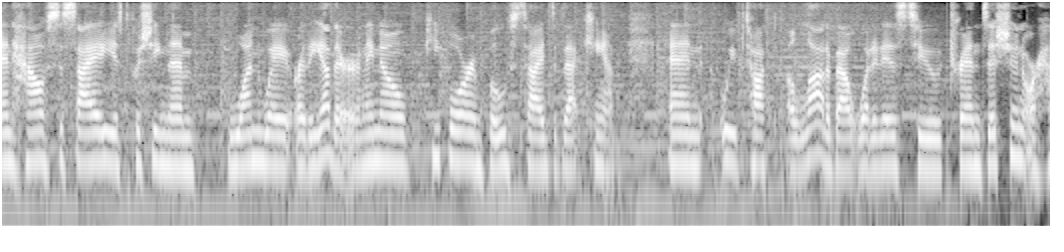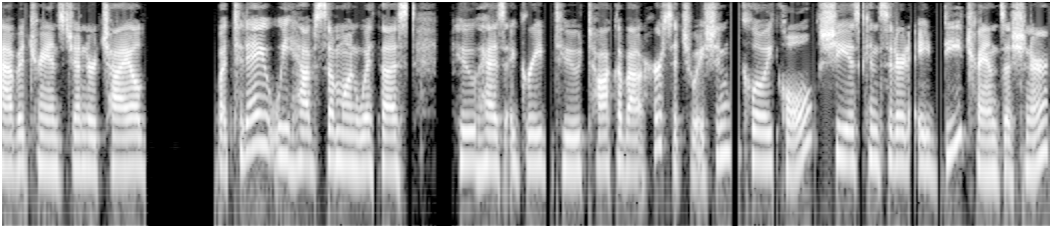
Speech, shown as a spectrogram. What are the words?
and how society is pushing them one way or the other. And I know people are in both sides of that camp. And we've talked a lot about what it is to transition or have a transgender child. But today we have someone with us who has agreed to talk about her situation, Chloe Cole. She is considered a detransitioner.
